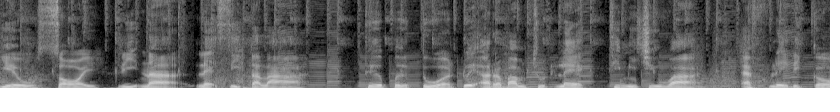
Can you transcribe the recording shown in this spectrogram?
เยล ซอย รีนาและสีตาลา เธอเปิดตัวด้วยอัลบั้มชุดแรกที่มีชื่อว่า a f l e t i c o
